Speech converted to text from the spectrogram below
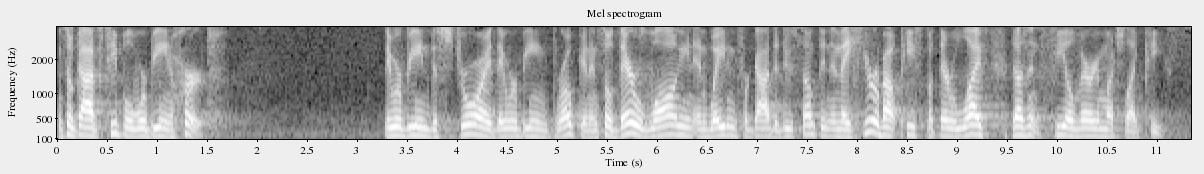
And so God's people were being hurt. They were being destroyed. They were being broken. And so they're longing and waiting for God to do something. And they hear about peace, but their life doesn't feel very much like peace.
